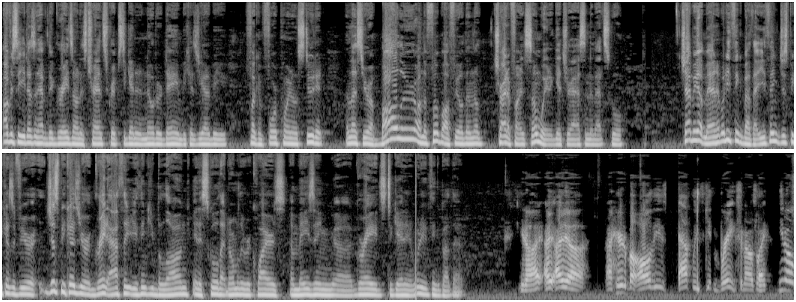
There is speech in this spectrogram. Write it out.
obviously he doesn't have the grades on his transcripts to get into Notre Dame because you got to be fucking 4.0 student. Unless you're a baller on the football field, then they'll try to find some way to get your ass into that school. Chat me up, man. What do you think about that? You think just because if you're just because you're a great athlete, you think you belong in a school that normally requires amazing uh, grades to get in? What do you think about that? You know, I, I, I, uh, I heard about all these athletes getting breaks, and I was like, you know,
